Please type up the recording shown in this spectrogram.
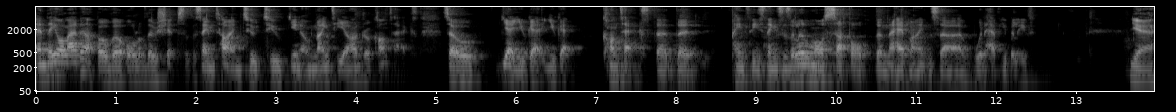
and they all add up over all of those ships at the same time to, to you know, 90, 100 contacts. So, yeah, you get you get context that that paints these things is a little more subtle than the headlines uh, would have you believe. Yeah,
